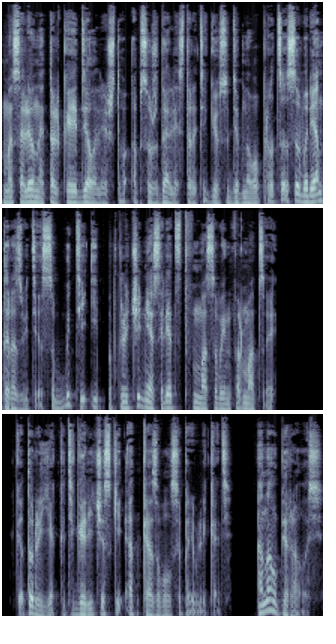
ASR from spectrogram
Мы с Аленой только и делали, что обсуждали стратегию судебного процесса, варианты развития событий и подключения средств массовой информации, которые я категорически отказывался привлекать. Она упиралась.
